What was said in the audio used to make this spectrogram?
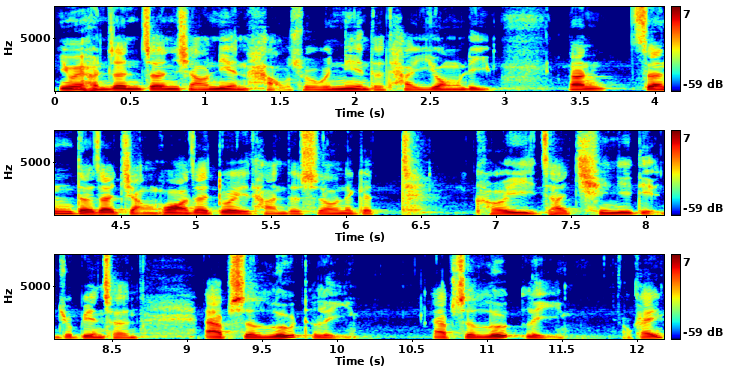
因为很认真想要念好，所以会念的太用力。但真的在讲话、在对谈的时候，那个 t 可以再轻一点，就变成 absolutely, absolutely。OK。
